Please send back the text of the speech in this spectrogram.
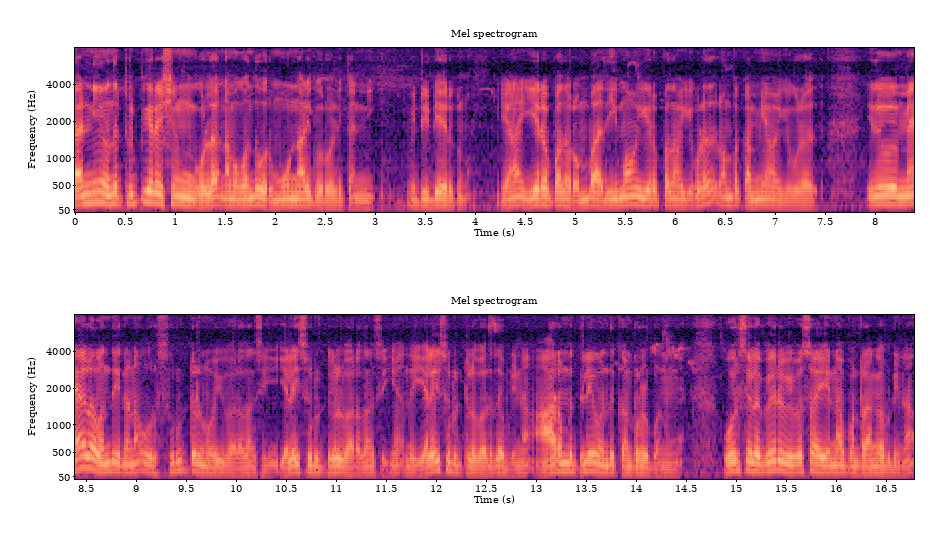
தண்ணி வந்து ட்ரிப்பிகரேஷனுக்குள்ளே நமக்கு வந்து ஒரு மூணு நாளைக்கு ஒரு வாட்டி தண்ணி விட்டுகிட்டே இருக்கணும். ஏன்னா ஈரப்பதம் ரொம்ப அதிகமாகவும் ஈரப்பதம் வைக்கக்கூடாது ரொம்ப கம்மியாக வைக்கக்கூடாது. இது மேலே வந்து என்னென்னா ஒரு சுருட்டல் நோய் வரதான் செய்யும். இலை சுருட்டுகள் வரதான் செய்யும். அந்த இலை சுருட்டல் வருது அப்படின்னா ஆரம்பத்திலே வந்து கண்ட்ரோல் பண்ணுங்கள் ஒரு சில பேர் விவசாயி என்ன பண்ணுறாங்க அப்படின்னா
